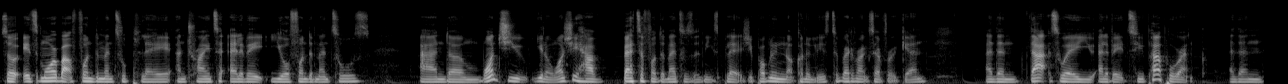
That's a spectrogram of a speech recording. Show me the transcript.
So it's more about fundamental play and trying to elevate your fundamentals. And um, once you, you know, once you have better fundamentals than these players, you're probably not going to lose to red ranks ever again. And then that's where you elevate to purple rank, and then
